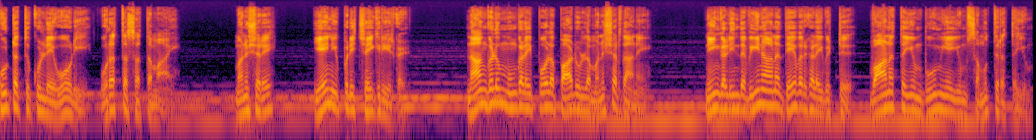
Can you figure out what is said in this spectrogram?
கூட்டத்துக்குள்ளே ஓடி உரத்த சத்தமாய் மனுஷரே ஏன் இப்படிச் செய்கிறீர்கள்? நாங்களும் உங்களைப் போல பாடுள்ள மனுஷர்தானே. நீங்கள் இந்த வீணான தேவர்களை விட்டு வானத்தையும் பூமியையும் சமுத்திரத்தையும்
